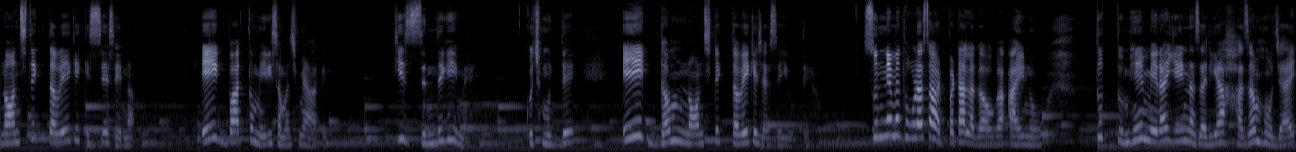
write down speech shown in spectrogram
नॉनस्टिक तवे के किस्से से ना, एक बात तो मेरी समझ में आ गई कि ज़िंदगी में कुछ मुद्दे एकदम नॉनस्टिक तवे के जैसे ही होते हैं। सुनने में थोड़ा सा अटपटा लगा होगा आई नो तो तुम्हें मेरा ये नज़रिया हजम हो जाए,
